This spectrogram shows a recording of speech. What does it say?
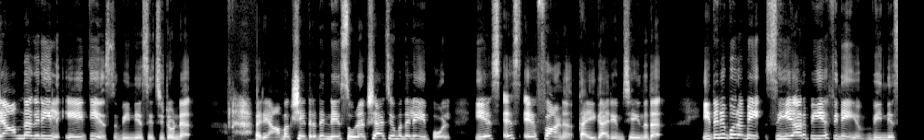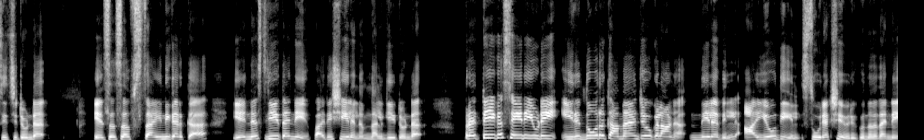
രാംനഗരിയിൽ എ ടി എസ് വിന്യസിച്ചിട്ടുണ്ട്. രാമക്ഷേത്രത്തിന്റെ സുരക്ഷാ ചുമതല ഇപ്പോൾ എസ് എസ് എഫ് ആണ് കൈകാര്യം ചെയ്യുന്നത്. ഇതിനു പുറമെ സി ആർ പി എഫിനെയും വിന്യസിച്ചിട്ടുണ്ട്. എസ് എസ് എഫ് സൈനികർക്ക് എൻ എസ് ജി തന്നെ പരിശീലനം നൽകിയിട്ടുണ്ട്. പ്രത്യേക സേനയുടെ ഇരുന്നൂറ് കമാൻഡോകളാണ് നിലവിൽ അയോധ്യയിൽ സുരക്ഷയൊരുക്കുന്നത് തന്നെ.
